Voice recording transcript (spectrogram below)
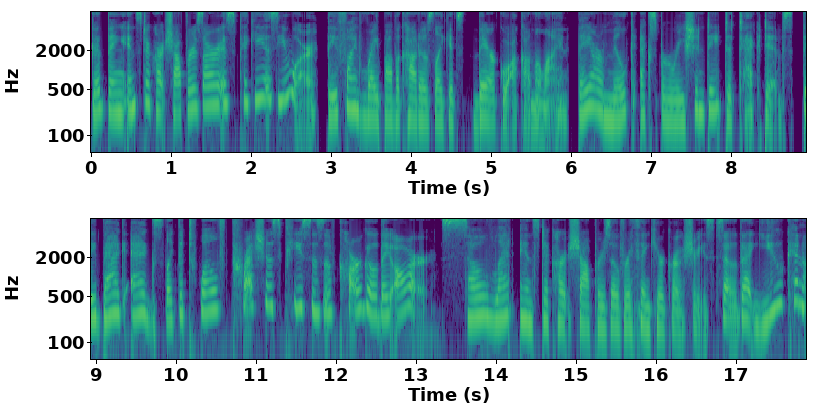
good thing Instacart shoppers are as picky as you are. They find ripe avocados like it's their guac on the line. They are milk expiration date detectives. They bag eggs like the 12 precious pieces of cargo they are. So let Instacart shoppers overthink your groceries so that you can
